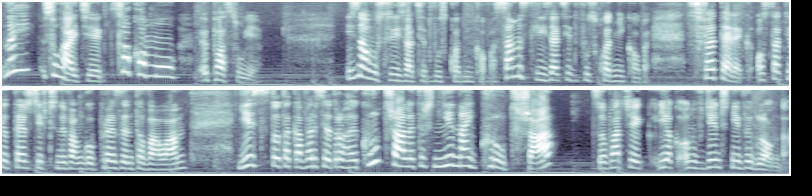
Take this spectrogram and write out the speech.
No i słuchajcie, co komu pasuje. I znowu stylizacja dwuskładnikowa. Same stylizacje dwuskładnikowe. Sweterek. Ostatnio też dziewczyny Wam go prezentowałam. Jest to taka wersja trochę krótsza, ale też nie najkrótsza. Zobaczcie, jak- on wdzięcznie wygląda.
